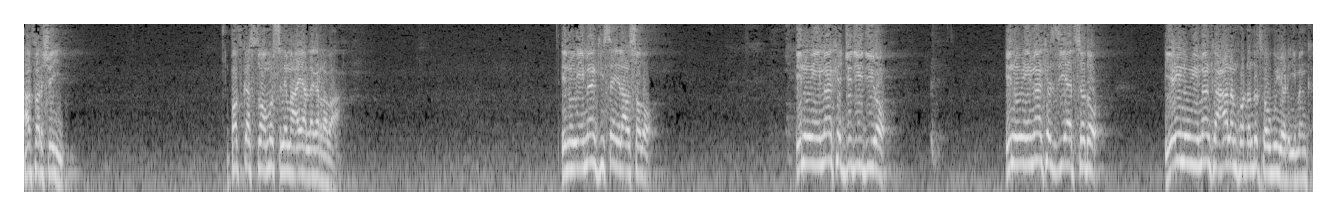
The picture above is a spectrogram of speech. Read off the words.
afar shay qof kastoo muslima ayaa laga rabaa. inuu iimaankiisa ilaalsado inuu iimaanka jadiidiyo inuu iimaanka ziyaadsado iyo inuu iimaanka caalamkao dhan dadka ugu yeedho iimaanka.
